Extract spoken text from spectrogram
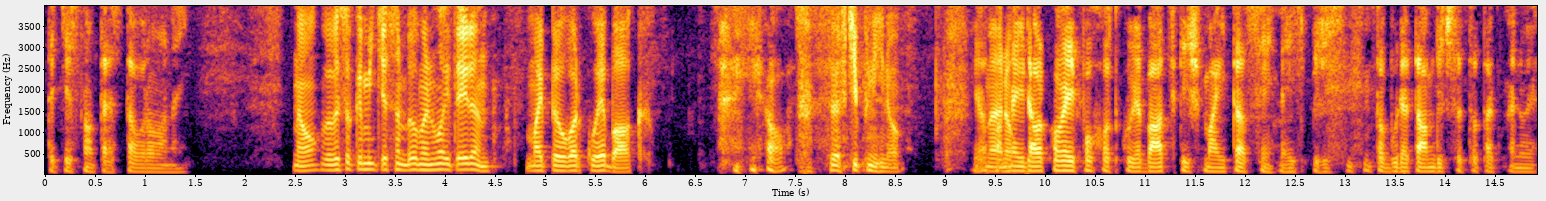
teď je snad restaurovaný. No, ve Vysokém mítě jsem byl minulý týden. Mají pivovarku je bák. jo. To je vtipný, no. Jo, tam nejdálkový pochod bácký šmajt asi nejspíš. To bude tam, když se to tak jmenuje.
